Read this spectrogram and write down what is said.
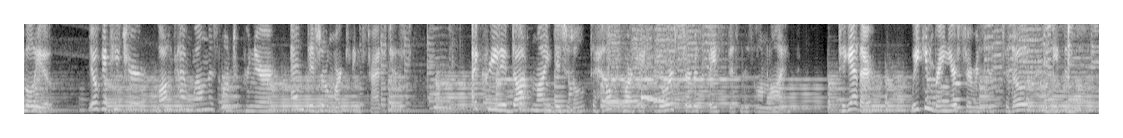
Beaulieu, yoga teacher, longtime wellness entrepreneur, and digital marketing strategist. I created Dot and Line Digital to help market your service based business online. Together, we can bring your services to those who need them most.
